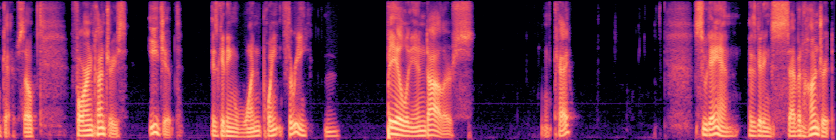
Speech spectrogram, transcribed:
Okay, so foreign countries, Egypt is getting 1.3 billion dollars. Okay. Sudan is getting 700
